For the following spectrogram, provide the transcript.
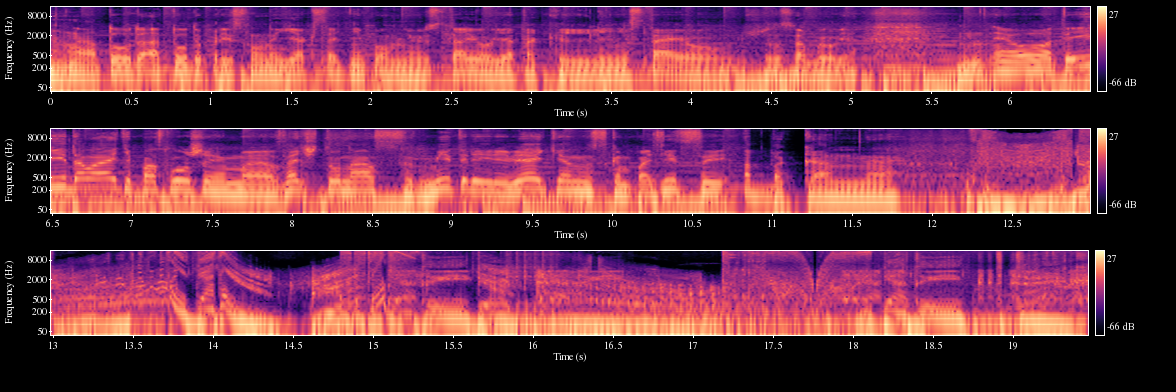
Оттуда, оттуда присланный. Я, кстати, не помню, ставил я так или не ставил, забыл я. Вот, и давайте послушаем. э, Значит, у нас Дмитрий Ревякин с композицией «Абакан». Пятый. Пятый трек.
